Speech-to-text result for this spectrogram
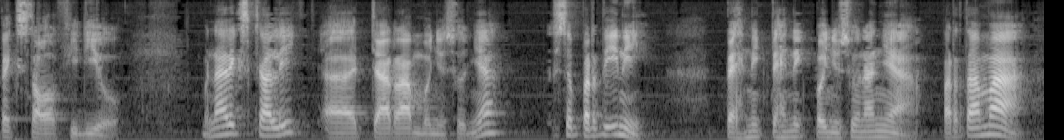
Pixel Video. Menarik sekali uh, cara menyusunnya seperti ini. Teknik-teknik penyusunannya. Pertama,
